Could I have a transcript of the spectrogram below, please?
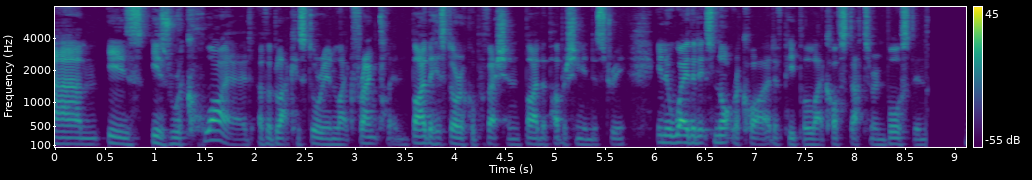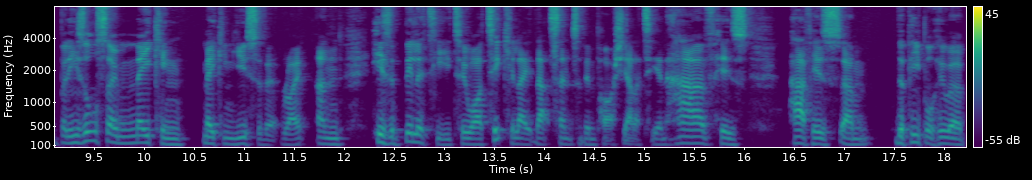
um, is is required of a black historian like Franklin by the historical profession, by the publishing industry, in a way that it's not required of people like Hofstadter and Boorstin. But he's also making making use of it, right? And his ability to articulate that sense of impartiality and have his have his um, the people who are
